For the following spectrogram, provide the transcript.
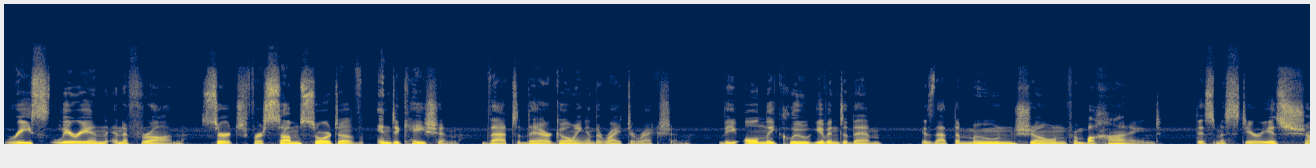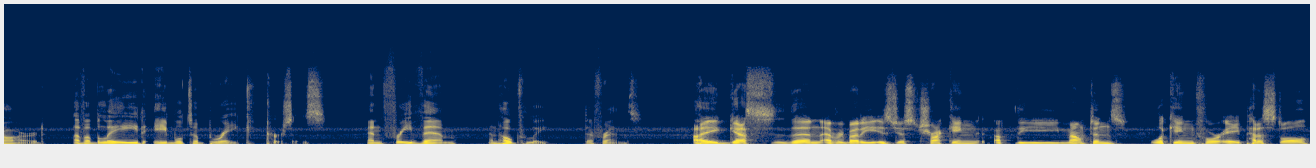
Reese, Lyrian, and Ephron search for some sort of indication that they're going in the right direction. The only clue given to them is that the moon shone from behind this mysterious shard of a blade able to break curses and free them and hopefully their friends. I guess then everybody is just trekking up the mountains looking for a pedestal,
